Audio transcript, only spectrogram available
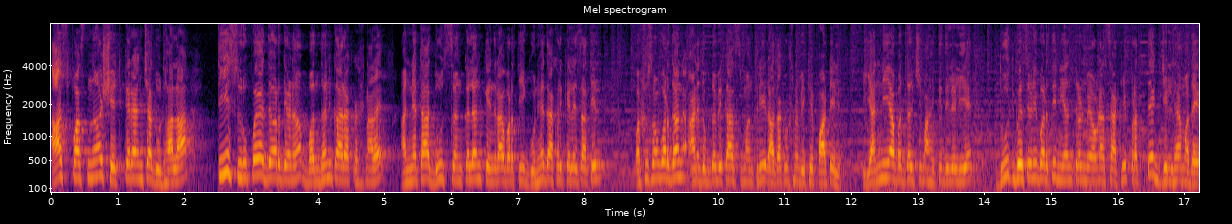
आजपासनं शेतकऱ्यांच्या दुधाला तीस रुपये दर देणं बंधनकारक असणार आहे. अन्यथा दूध संकलन केंद्रावरती गुन्हे दाखल केले जातील. पशुसंवर्धन आणि दुग्धविकास मंत्री राधाकृष्ण विखे पाटील यांनी याबद्दलची माहिती दिलेली आहे. दूध भेसळीवरती नियंत्रण मिळवण्यासाठी प्रत्येक जिल्ह्यामध्ये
